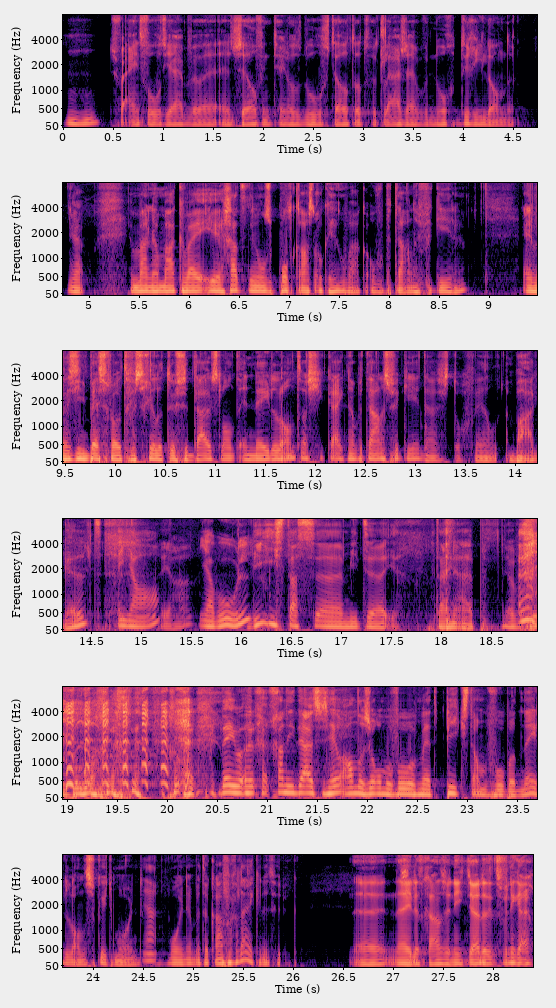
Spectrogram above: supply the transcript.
Mhm. Dus voor eind volgend jaar hebben we eh, zelf intern als doel gesteld dat we klaar zijn voor nog drie landen. Maar nou maken wij, eh, gaat het in onze podcast ook heel vaak over betalingsverkeer. Hè? En we zien best grote verschillen tussen Duitsland en Nederland. Als je kijkt naar betalingsverkeer, daar is toch veel bargeld. Ja, Ja. jawohl. Wie is dat eh met uh, deine app? Ja, nee, gaan die Duitsers heel anders om bijvoorbeeld met Peaks dan bijvoorbeeld Nederlanders? Kun je het mooi, Ja. mooi met elkaar vergelijken natuurlijk. Eh, nee, dat gaan ze niet. Ja, dat vind ik eigenlijk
